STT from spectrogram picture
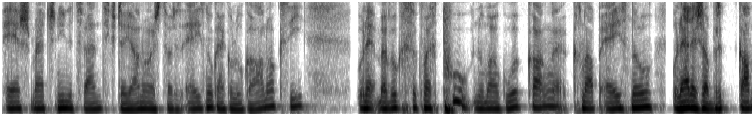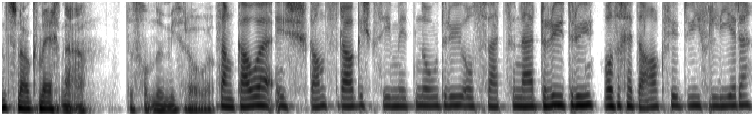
erste Match, 29. Januar, war zwar das 1-0 gegen Lugano. Gewesen. Und dann hat man wirklich so gemerkt, puh, nochmal gut gegangen, knapp 1-0. Und er ist aber ganz schnell gemerkt, nein, das kommt nicht mehr ins Rollen. St. Gallen war ganz tragisch mit 0-3 auswärts und dann 3-3, was sich hat angefühlt wie verlieren.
